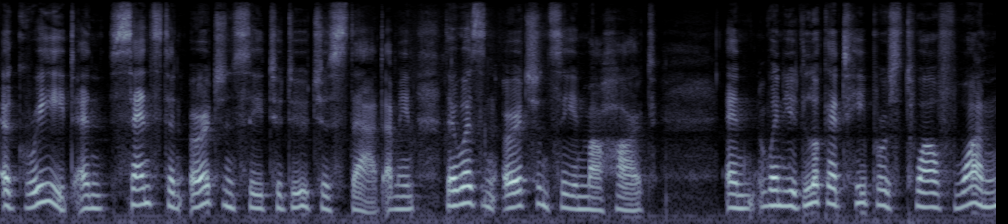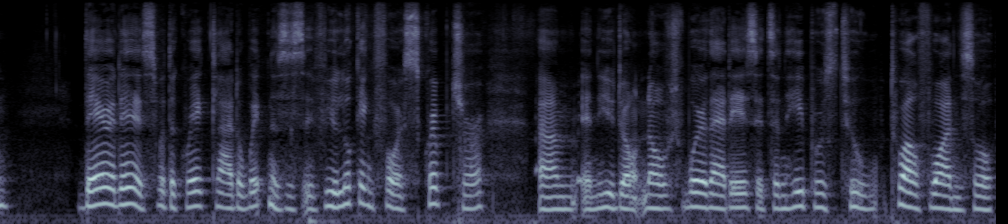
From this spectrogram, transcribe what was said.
agreed and sensed an urgency to do just that. I mean, there was an urgency in my heart. And when you look at Hebrews 12:1, there it is with a great cloud of witnesses. If you're looking for a scripture, um, and you don't know where that is, it's in Hebrews 2 12 1. So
